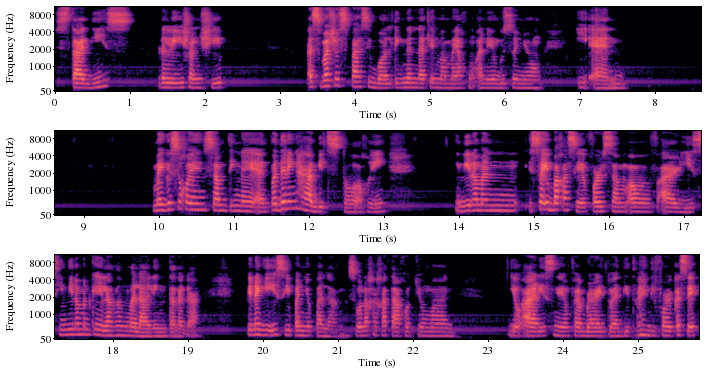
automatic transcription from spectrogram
studies, relationship. As much as possible, tignan natin mamaya kung ano yung gusto nyong i-end. May gusto ko yung something na i-end. Pwede rin habits to, okay? Hindi naman, sa iba kasi, for some of Aries, hindi naman kailangang malalim talaga. Pinag-iisipan nyo pa lang. So, nakakatakot yung mag yung Aries ngayong February 2024 kasi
